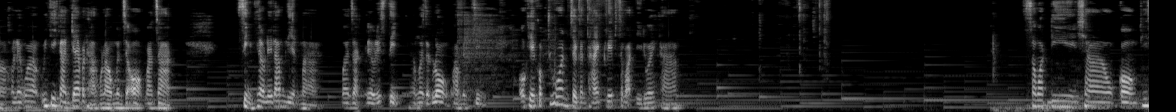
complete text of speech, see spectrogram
อเขาเรียกว่าวิธีการแก้ปัญหาของเรา มันจะออกมาจากสิ่งที่เราได้ร่ำเรียนมา มาจากเรียลลิสติก มาจากโลกความเป็นจริง โอเค ครบถ้วน เจอกันท้ายคลิป สวัสดีด้วยครับ สวัสดีชาวกองที่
